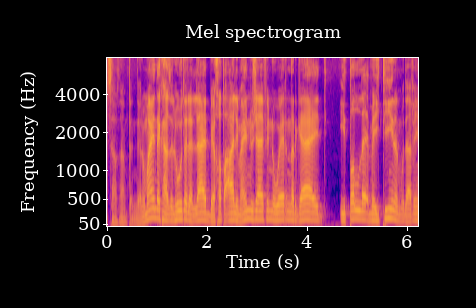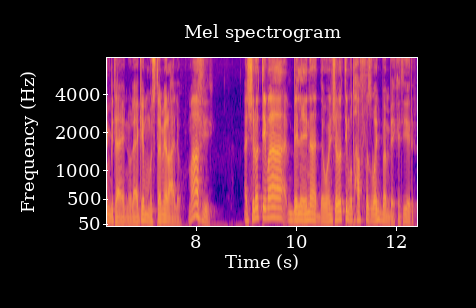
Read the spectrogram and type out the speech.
ساوثهامبتون ديل. وما عندك هازنهوتل اللاعب بخط عالي مع إنه شايف إنه ويرنر قاعد يطلع ميتين المدافعين بتاعينه لكن مستمر عليه. ما في. أنشيلوتي ما بالعناد ده وأنشيلوتي متحفظ وجبان كثير.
